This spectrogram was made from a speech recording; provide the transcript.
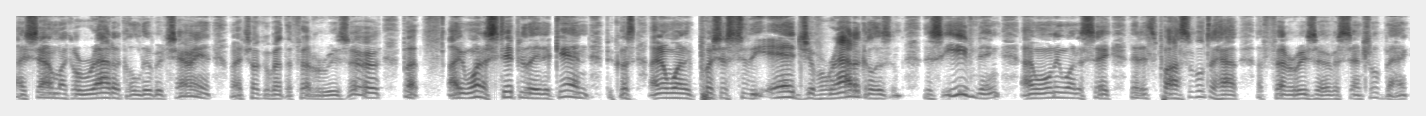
I sound like a radical libertarian when I talk about the Federal Reserve, but I want to stipulate again, because I don't want to push us to the edge of radicalism this evening. I only want to say that it's possible to have a Federal Reserve, a central bank,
